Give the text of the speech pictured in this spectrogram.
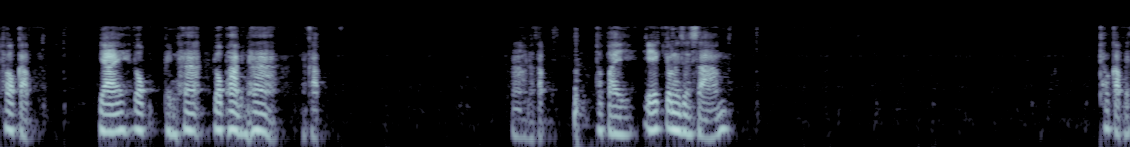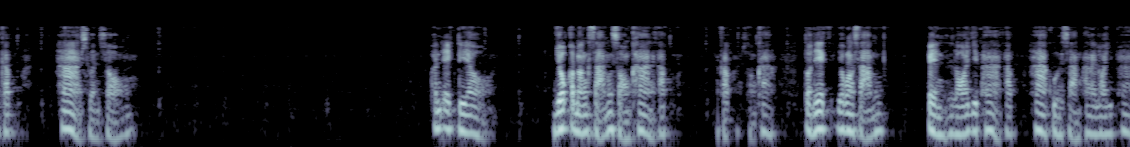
เท่ากับย้ายลบเป็นห้าลบห้าเป็นห้านะครับเอาละครับ ต่อไป x ยกหนึ่งส่วนสามเท่ากับเลยครับห้าส่วนสอง พัน x เดียวยกกำลังสามทั้งสองข้างนะครับนะครับสองข้างตัวนี้ยกกำลังสามเป็นร้อยยี่ห้าครับห้าคูณสามครั้งได้ร้อยยี่ห้า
